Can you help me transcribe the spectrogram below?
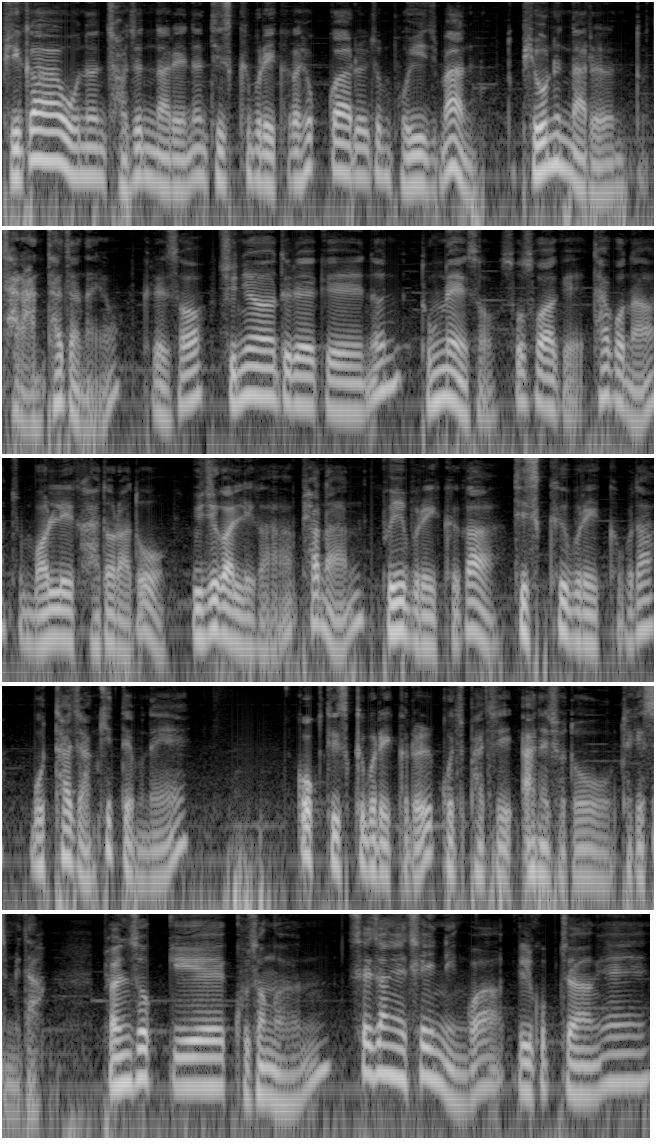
비가 오는 젖은 날에는 디스크 브레이크가 효과를 좀 보이지만 비 오는 날은 또 잘 안 타잖아요. 그래서 주니어들에게는 동네에서 소소하게 타거나 좀 멀리 가더라도 유지 관리가 편한 V 브레이크가 디스크 브레이크보다 못하지 않기 때문에 꼭 디스크 브레이크를 고집하지 않으셔도 되겠습니다. 변속기의 구성은 3장의 체인링과 7장의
